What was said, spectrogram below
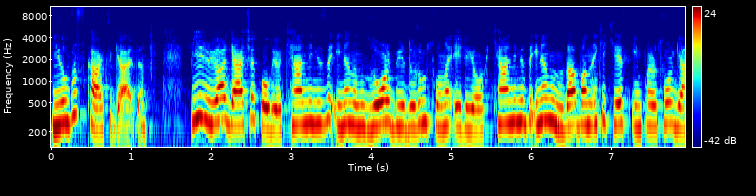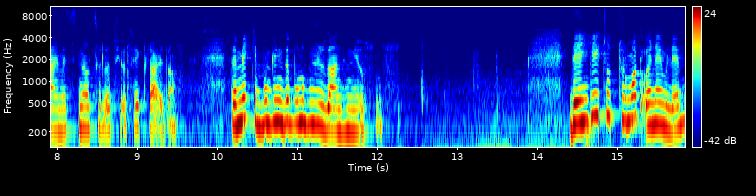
Yıldız kartı geldi. Bir rüya gerçek oluyor. Kendinize inanın zor bir durum sona eriyor. Kendinize inanın da bana iki kez imparator gelmesini hatırlatıyor tekrardan. Demek ki bugün de bunu bu yüzden dinliyorsunuz. Dengeyi tutturmak önemli.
